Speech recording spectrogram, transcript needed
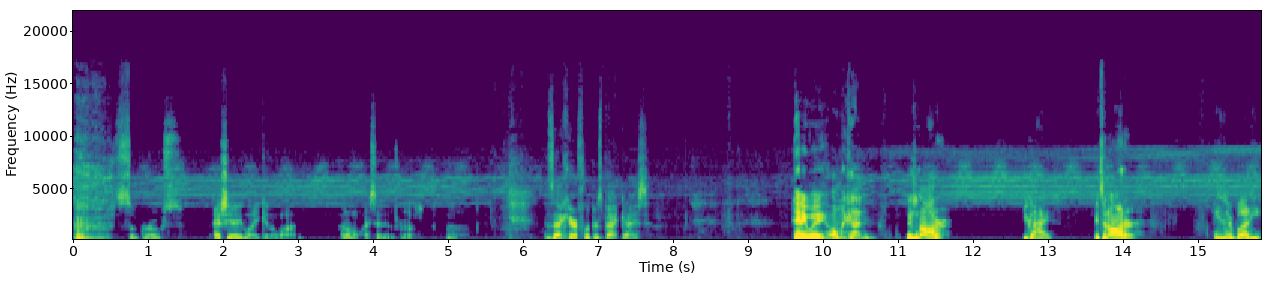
Pfft, so gross. Actually, I like it a lot. I don't know why I said it was gross. The Zak hair flip is back, guys. Anyway, oh my God, there's an otter. You guys, it's an otter. Hey there, buddy.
